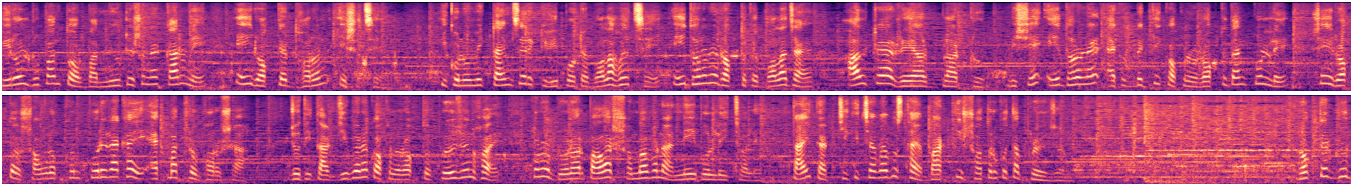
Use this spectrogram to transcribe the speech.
বিরল রূপান্তর বা মিউটেশনের কারণে এই রক্তের ধরন এসেছে। ইকোনমিক টাইমসের একটি রিপোর্টে বলা হয়েছে, এই ধরনের রক্তকে বলা যায় আলট্রা রেয়ার ব্লাড গ্রুপ। বিশ্বে এই ধরনের একক ব্যক্তি কখনো রক্তদান করলে সেই রক্ত সংরক্ষণ করে রাখাই একমাত্র ভরসা। যদি তার জীবনে কখনো রক্ত প্রয়োজন হয়, কোনো ডোনার পাওয়ার সম্ভাবনা নেই বললেই চলে। তাই তার চিকিৎসা ব্যবস্থায় বাড়তি সতর্কতা প্রয়োজন। রক্তের গ্রুপ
